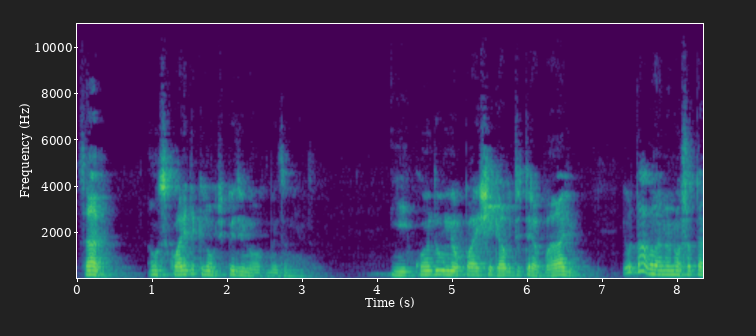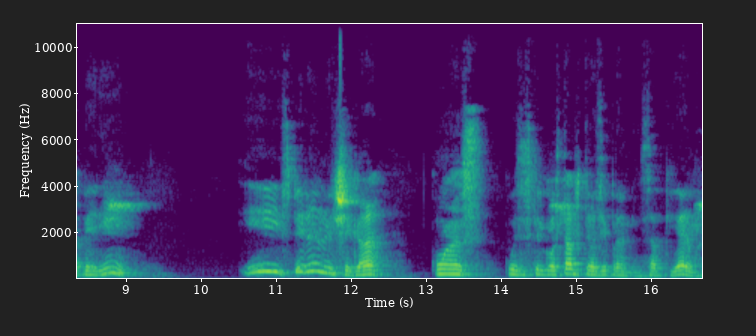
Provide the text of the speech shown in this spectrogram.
sabe? A uns 40 quilômetros de Pedrinópolis, mais ou menos. E quando o meu pai chegava do trabalho, eu estava lá na nossa taperinha e esperando ele chegar com as coisas que ele gostava de trazer para mim. Sabe o que era, mano?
